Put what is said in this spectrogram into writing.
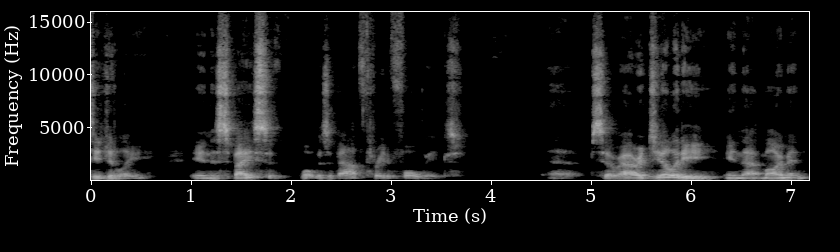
digitally in the space of what was about three to four weeks. Uh, so our agility in that moment,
